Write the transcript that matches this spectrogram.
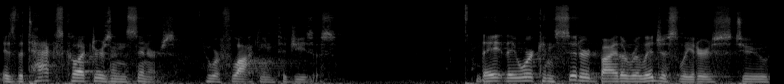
is the tax collectors and sinners who are flocking to Jesus. They, they were considered by the religious leaders to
